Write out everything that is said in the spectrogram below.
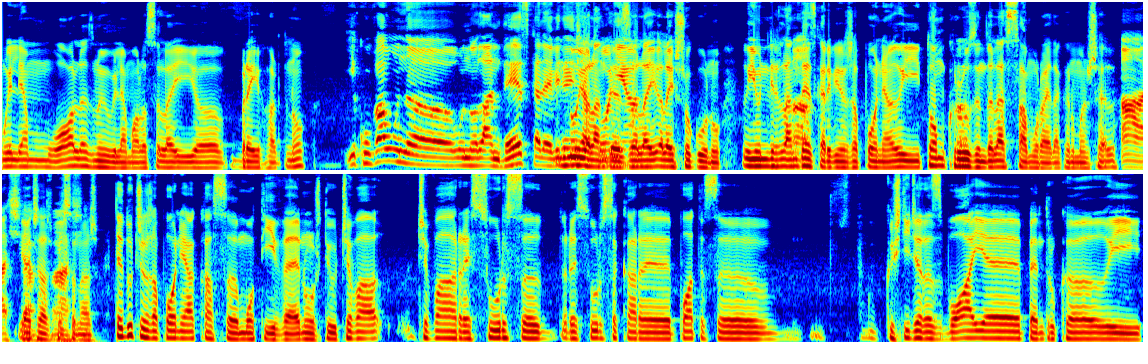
William Wallace? Nu e William Wallace, ăla e uh, Braveheart, nu? E cumva un, uh, un olandez care vine nu în e Japonia. olandez, ăla e, ăla e Shogunul. E un irlandez Ah. care vine în Japonia. E Tom Cruise în The Last Samurai, dacă nu mă înșel. Așa, E același așa. personaj. Te duci în Japonia ca să motive, nu știu, ceva, ceva resursă, resursă care poate să câștige războaie pentru că îi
